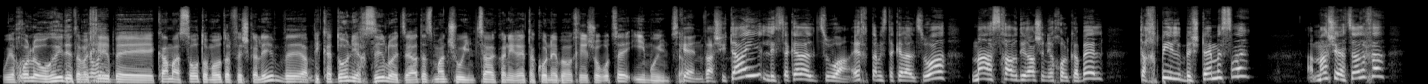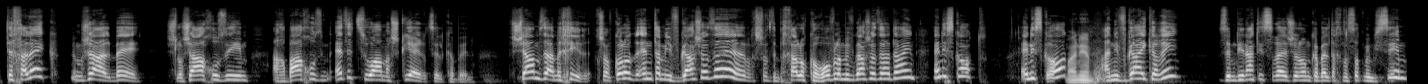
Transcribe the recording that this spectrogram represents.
הוא יכול להוריד את המחיר. בכמה עשרות או מאות אלפי שקלים והפיקדון יחזיר לו את זה עד הזמן שהוא ימצא כנראה את הקונה במחיר שהוא רוצה, אם הוא ימצא. כן, והשיטה היא להסתכל על תשואה. איך אתה מסתכל על תשואה? מה השכר דירה שאני יכול לקבל? תכפיל ב-12, מה שיצא לך, תחלק, למשל, ב-3 אחוזים, 4 אחוזים, איזה תשואה המשקיע ירצה לקבל. שם זה המחיר. עכשיו, כל עוד אין את המפגש הזה, עכשיו זה בכלל לא קרוב למפגש הזה עדיין, אין עסקאות. אין עסקאות. מעניין. הנפגע העיקרי זה מדינת ישראל שלא מקבלת הכנסות ממיסים,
